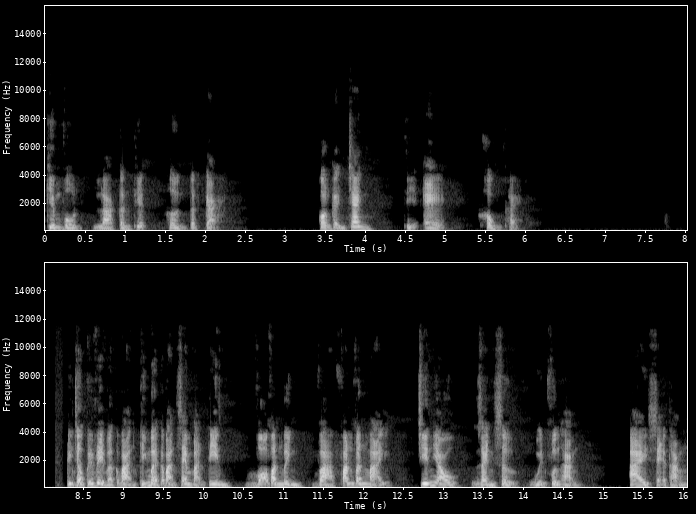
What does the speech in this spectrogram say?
kiếm vốn là cần thiết hơn tất cả. Còn cạnh tranh thì e không thể. Kính chào quý vị và các bạn, kính mời các bạn xem bản tin Võ Văn Minh và Phan Văn Mãi chiến nhau giành xử Nguyễn Phương Hằng. Ai sẽ thắng?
